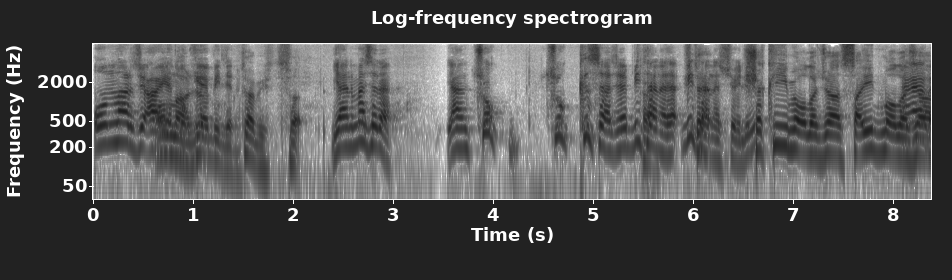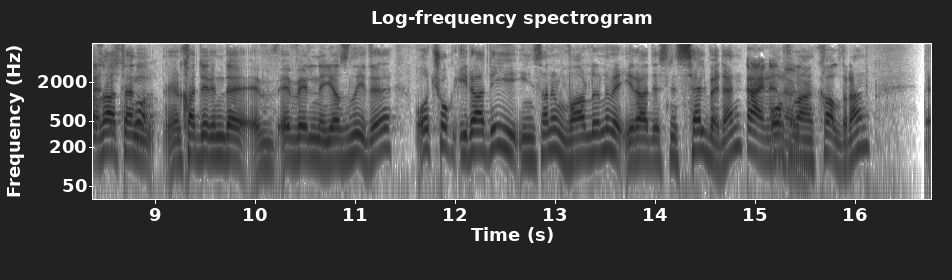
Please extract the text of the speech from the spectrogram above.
onlarca ayet Onlarca- okuyabilirim. Tabii. Yani mesela yani çok çok kısaca bir tane bir İşte tane söyleyeyim. Şakî mi olacağı, Said mi olacağı Evet, zaten işte kaderinde ev- evveline yazılıydı. O çok iradeyi, insanın varlığını ve iradesini selbeden, Aynen ortadan kaldıran e,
